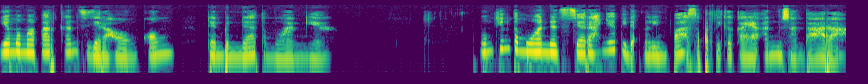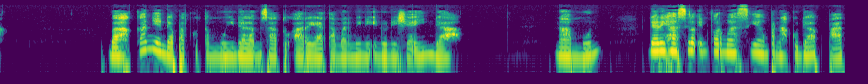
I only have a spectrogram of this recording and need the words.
yang memaparkan sejarah Hong Kong dan benda temuannya. Mungkin temuan dan sejarahnya tidak melimpah seperti kekayaan Nusantara. Bahkan yang dapat kutemui dalam satu area Taman Mini Indonesia Indah. Namun, dari hasil informasi yang pernah kudapat,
